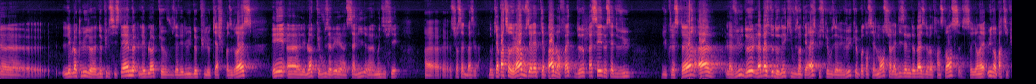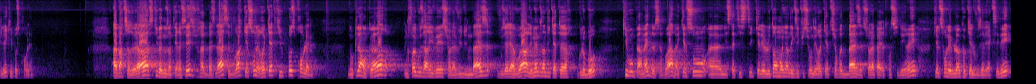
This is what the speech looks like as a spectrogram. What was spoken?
les blocs lus depuis le système Les blocs que vous avez lus depuis le cache Postgres Et les blocs que vous avez salis, modifiés sur cette base-là. Donc à partir de là, vous allez être capable, en fait, de passer de cette vue du cluster à la vue de la base de données qui vous intéresse, puisque vous avez vu que potentiellement sur la dizaine de bases de votre instance, il y en a une en particulier qui pose problème. À partir de là, ce qui va nous intéresser sur cette base-là, c'est de voir quelles sont les requêtes qui vous posent problème. Donc là encore, une fois que vous arrivez sur la vue d'une base, vous allez avoir les mêmes indicateurs globaux qui vont vous permettre de savoir bah, quelles sont euh, les statistiques, quel est le temps moyen d'exécution des requêtes sur votre base sur la période considérée, quels sont les blocs auxquels vous avez accédé,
